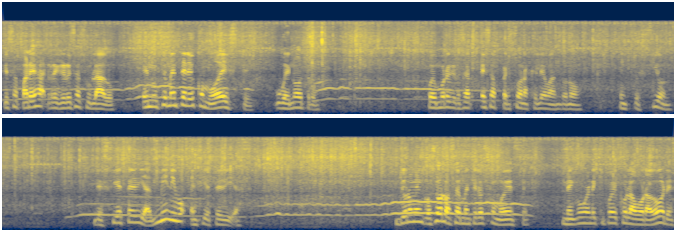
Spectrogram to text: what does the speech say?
que esa pareja regrese a su lado. En un cementerio como este o en otro, podemos regresar esa persona que le abandonó en cuestión de siete días, mínimo en siete días. Yo no vengo solo a cementerios como este, vengo con un equipo de colaboradores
